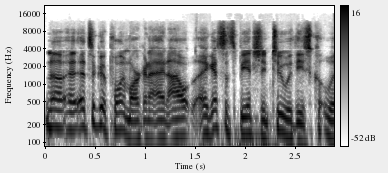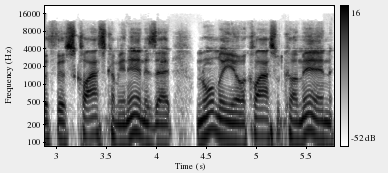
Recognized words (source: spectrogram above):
no, that's a good point, Mark. And I, I, guess it's be interesting too with these with this class coming in is that normally you know a class would come in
